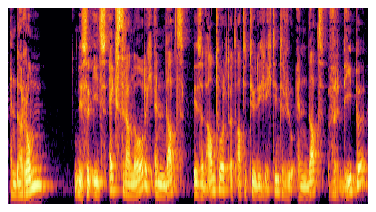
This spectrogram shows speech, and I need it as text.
En daarom is er iets extra nodig en dat is een antwoord, het attitudegericht interview. En dat verdiepen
